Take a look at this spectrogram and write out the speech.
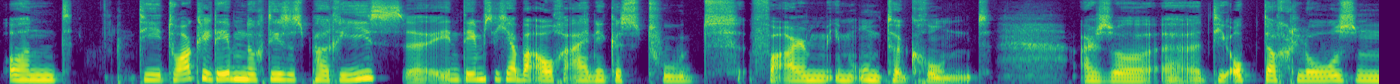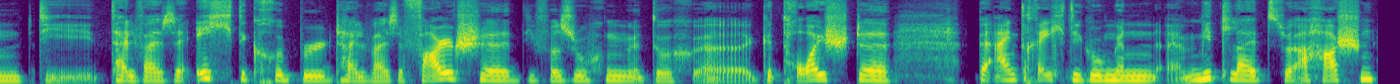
Und die torkelt eben durch dieses Paris, äh, in dem sich aber auch einiges tut, vor allem im Untergrund. Also äh, die Obdachlosen, die teilweise echte Krüppel, teilweise falsche, die versuchen durch äh, getäuschte Beeinträchtigungen äh, Mitleid zu erhaschen,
